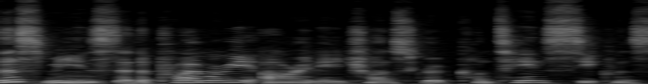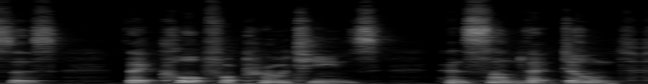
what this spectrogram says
This means that the primary RNA transcript contains sequences that code for proteins and some that don't.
